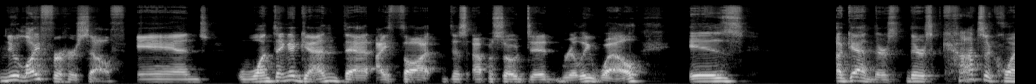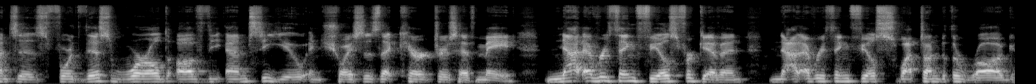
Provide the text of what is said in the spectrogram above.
new life for herself and one thing again that I thought this episode did really well is again there's there's consequences for this world of the MCU and choices that characters have made. Not everything feels forgiven, not everything feels swept under the rug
